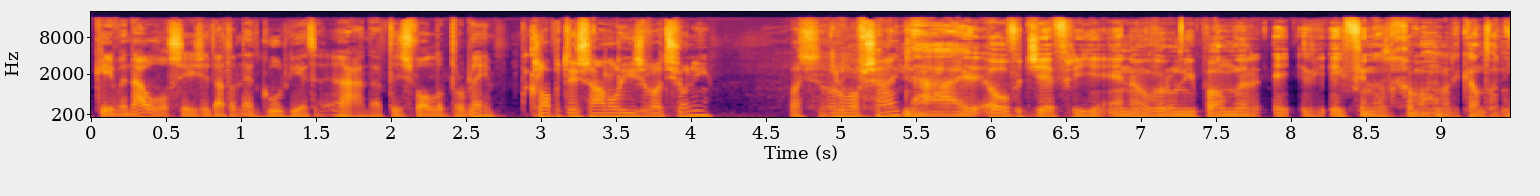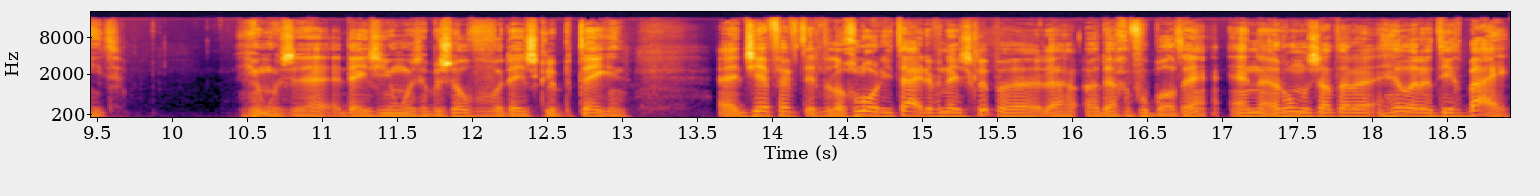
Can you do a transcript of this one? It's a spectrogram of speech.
kunnen we nou wel zeggen dat het net goed gaat. Ja, dat is wel een probleem. Klopt het is analyse wat Johnny? Wat Rolf zei? Nou, over Jeffrey en over Ronnie Pander. Ik, ik vind dat gewoon, maar dat kan toch niet. Jongens, hè, deze jongens hebben zoveel voor deze club betekend. Eh, Jeff heeft in de glorietijden van deze club eh, daar, daar gevoetbald. Hè? En Ronde zat er eh, heel erg dichtbij.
